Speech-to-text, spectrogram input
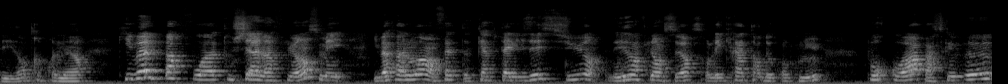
des entrepreneurs qui veulent parfois toucher à l'influence, mais il va falloir en fait capitaliser sur les influenceurs, sur les créateurs de contenu. Pourquoi? Parce que eux,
